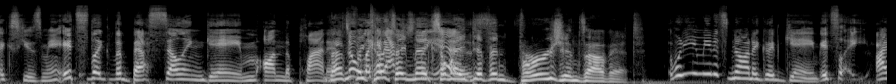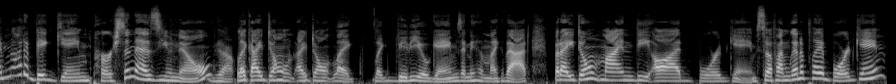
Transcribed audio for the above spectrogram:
Excuse me. It's like the best-selling game on the planet. That's no, like, because they make so many different versions of it. What do you mean it's not a good game? It's like I'm not a big game person, as you know. Yeah. Like I don't, I don't like like video games, anything like that. But I don't mind the odd board game. So if I'm going to play a board game,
